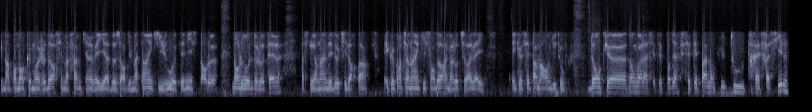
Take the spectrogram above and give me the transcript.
et eh ben pendant que moi je dors, c'est ma femme qui est réveillée à 2 heures du matin et qui joue au tennis dans le dans le hall de l'hôtel, parce qu'il y en a un des deux qui dort pas, et que quand il y en a un qui s'endort, et eh ben l'autre se réveille. Et que c'est pas marrant du tout. Donc, euh, donc voilà, c'était pour dire que c'était pas non plus tout très facile,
